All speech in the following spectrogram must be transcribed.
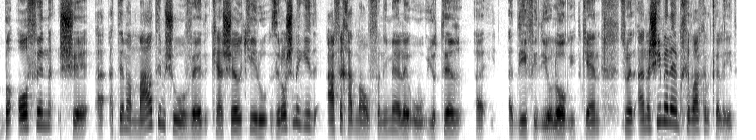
באופן שאתם אמרתם שהוא עובד, כאשר כאילו, זה לא שנגיד אף אחד מהאופנים האלה הוא יותר uh, עדיף אידיאולוגית, כן? זאת אומרת, האנשים האלה הם חברה כלכלית.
